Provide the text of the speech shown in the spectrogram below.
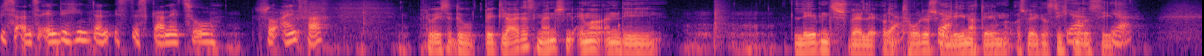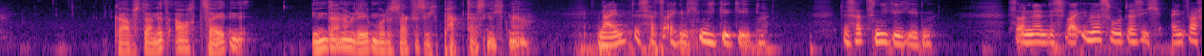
bis ans Ende hin, dann ist das gar nicht so so einfach. Luise, du begleitest Menschen immer an die Lebensschwelle oder Ja, Todesschwelle, ja. je nachdem, aus welcher Sicht man das sieht. ja. Gab es da nicht auch Zeiten in deinem Leben, wo du sagtest, ich pack das nicht mehr? Nein, das hat es eigentlich nie gegeben. Das hat es nie gegeben. Sondern es war immer so, dass ich einfach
